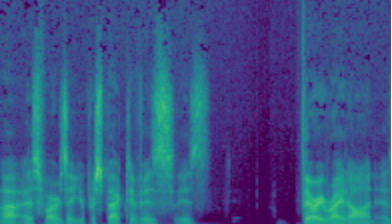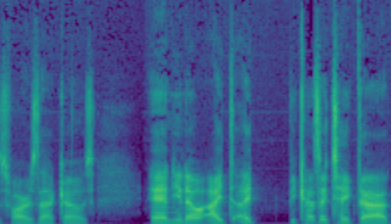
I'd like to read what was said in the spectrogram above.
uh, as far as that. Your perspective is is very right on as far as that goes. And you know, I, I because I take that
